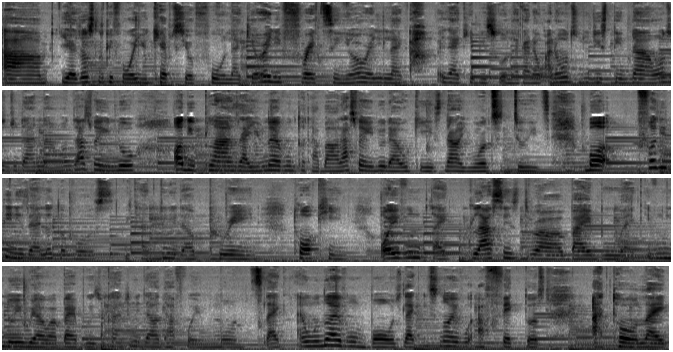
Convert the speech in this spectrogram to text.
um, you're just looking for where you kept your phone. Like you're already fretting, you're already like ah, where did I keep this phone? Like I don't, I don't want to do this thing now. I want to do that now. that's when you know all the plans that you've not even thought about. That's when you know that okay, it's now you want to do it. But funny thing is that a lot of us we can do without praying talking or even like glancing through our Bible, like even knowing where our Bible is, we can do without that for a month. Like, and we'll not even budge. Like, it's not even affect us at all. Like,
